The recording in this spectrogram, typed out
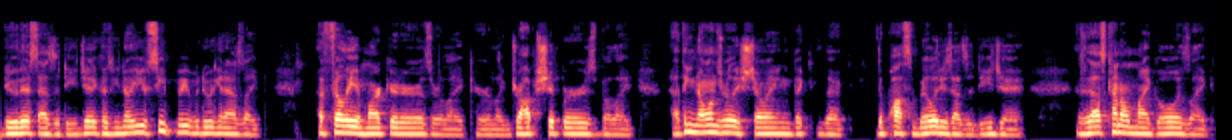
do this as a DJ because you know you see people doing it as like affiliate marketers or like or like drop shippers, but like I think no one's really showing the the the possibilities as a DJ. And so that's kind of my goal is like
